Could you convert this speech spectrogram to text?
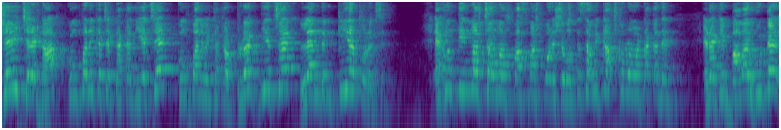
সেই ছেলেটা কোম্পানির কাছে টাকা দিয়েছে, কোম্পানি ওই টাকার প্রোডাক্ট দিয়েছে, লেনদেন ক্লিয়ার করেছে। এখন তিন মাস, চার মাস, পাঁচ মাস পরে সে বলতেছে, আমি কাজ করব, আমার টাকা দেন। এটা কি বাবার হোটেল?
